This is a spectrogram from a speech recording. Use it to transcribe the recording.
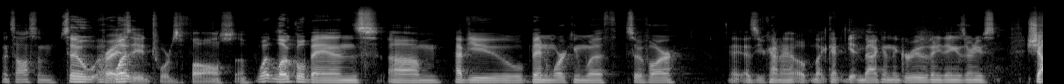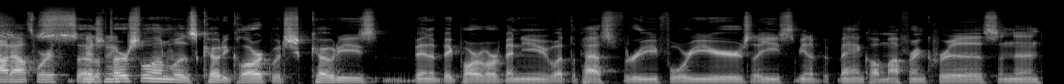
That's awesome. So uh, crazy what towards the fall. So what local bands um, have you been working with so far? As you're kind of like getting back in the groove, anything? Is there any shout outs worth So mentioning? the first one was Cody Clark, which Cody's been a big part of our venue what the past three, four years. He used to be in a band called My Friend Chris, and then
